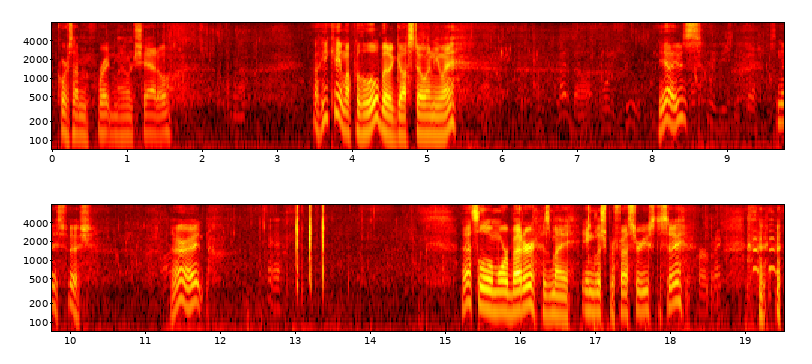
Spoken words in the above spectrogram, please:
Of course, I'm right in my own shadow. Oh, he came up with a little bit of gusto anyway. Might have been 42. Yeah, he was. It's a nice fish. All right. That's a little more better, as my English professor used to say. Perfect.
